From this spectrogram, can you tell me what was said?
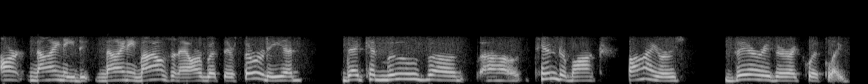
aren't 90, 90 miles an hour, but they're 30, and they can move uh, uh, tinderbox fires very, very quickly.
